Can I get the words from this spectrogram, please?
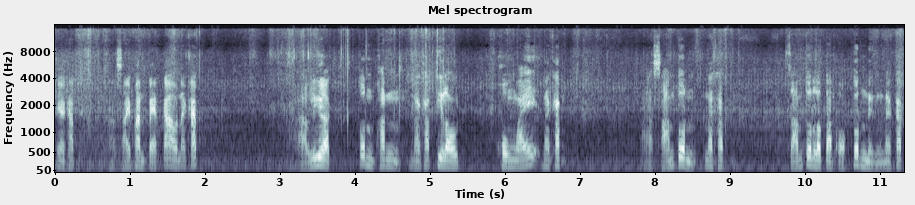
เนี่ยครับสายพันธุ์แปดเก้านะครับเลือกต้นพันธุ์นะครับที่เราคงไว้นะครับสามต้นนะครับสามต้นเราตัดออกต้นหนึ่งนะครับ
